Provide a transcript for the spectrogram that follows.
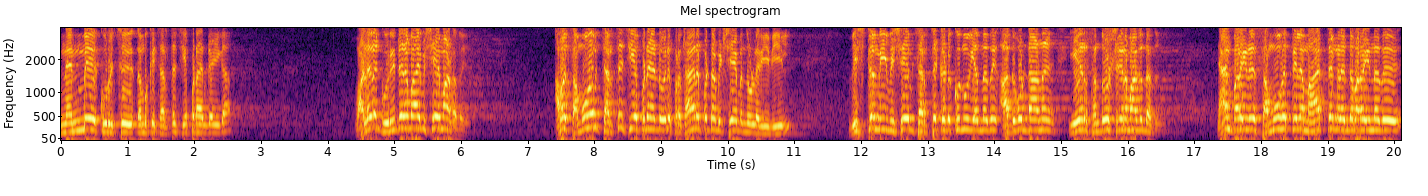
നന്മയെക്കുറിച്ച് നമുക്ക് ചർച്ച ചെയ്യപ്പെടാൻ കഴിയുക? വളരെ ഗുരുതരമായ വിഷയമാണത്. അവ സമൂഹം ചർച്ച ചെയ്യപ്പെടേണ്ട ഒരു പ്രധാനപ്പെട്ട വിഷയം എന്നുള്ള രീതിയിൽ വിഷ്ടം ഈ വിഷയം ചർച്ചക്കെടുക്കുന്നു എന്നത് അതുകൊണ്ടാണ് ഏറെ സന്തോഷകരമാകുന്നത്. ഞാൻ പറയുന്നത് സമൂഹത്തിലെ മാറ്റങ്ങൾ എന്ന് പറയുന്നത്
